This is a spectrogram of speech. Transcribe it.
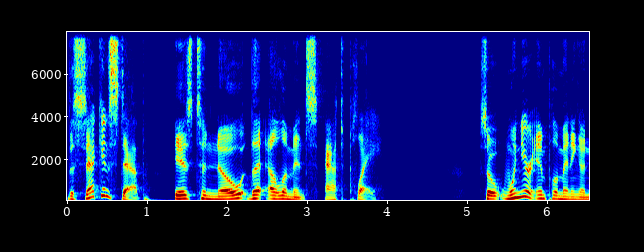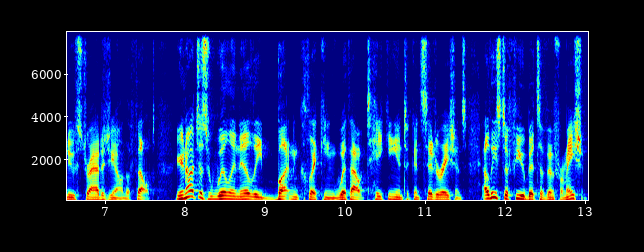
The second step is to know the elements at play. So when you're implementing a new strategy on the felt, you're not just willy-nilly button clicking without taking into considerations at least a few bits of information.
